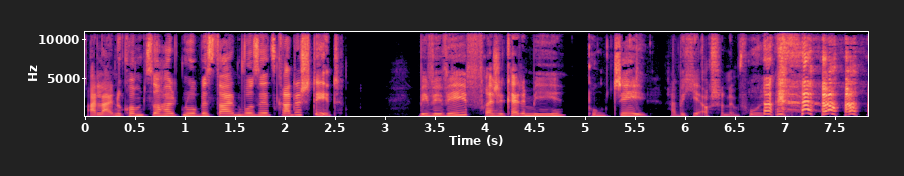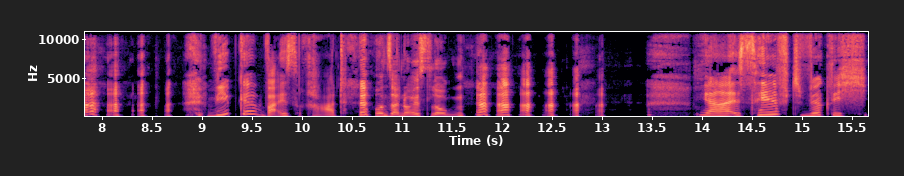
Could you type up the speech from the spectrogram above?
alleine kommt sie halt nur bis dahin, wo sie jetzt gerade steht www.freshacademy.de. Habe ich hier auch schon empfohlen. Wiebke weiß Rat, unser neues Slogan. ja, es hilft wirklich,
